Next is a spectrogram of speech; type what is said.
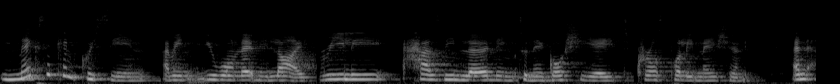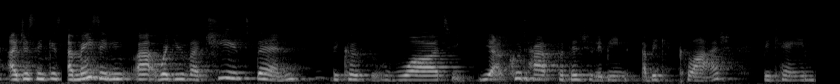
Mexican cuisine, I mean, you won't let me lie, really has been learning to negotiate cross pollination. And I just think it's amazing uh, what you've achieved then, because what, yeah, could have potentially been a big clash became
